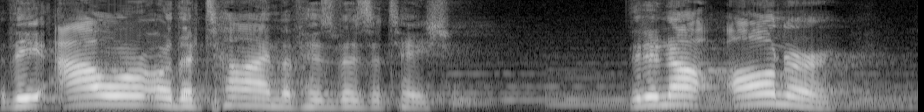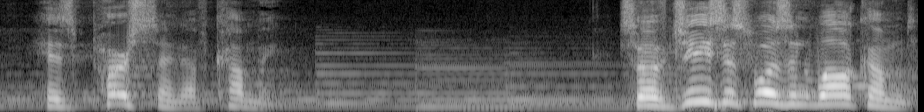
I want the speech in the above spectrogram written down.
the hour or the time of his visitation. They did not honor his person of coming. So if Jesus wasn't welcomed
